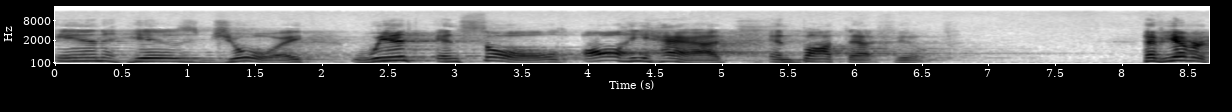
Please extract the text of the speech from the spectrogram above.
in his joy went and sold all he had and bought that field. Have you ever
